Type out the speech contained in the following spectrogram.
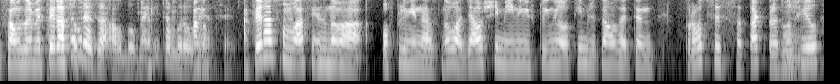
samozrejme teraz... A čo to bude za album? Aký tam budú viacej? A teraz som vlastne znova ovplyvnená znova ďalšími inými vplyvmi, tým, že naozaj ten proces sa tak predložil, mm.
